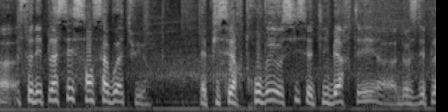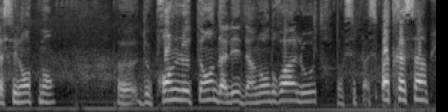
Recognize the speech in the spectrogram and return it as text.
euh, se déplacer sans sa voiture. Et puis c'est retrouver aussi cette liberté euh, de se déplacer lentement, euh, de prendre le temps d'aller d'un endroit à l'autre. Donc c'est pas, pas très simple.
